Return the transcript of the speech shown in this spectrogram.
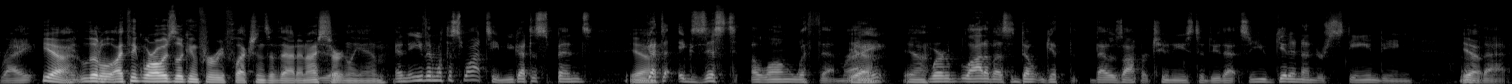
right Yeah, and, little. I think we're always looking for reflections of that, and I certainly am. and even with the swat team you got to spend Yeah. you got to exist along with them right yeah. where a lot of us don't get th- those opportunities to do that so you get an understanding yeah. of that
